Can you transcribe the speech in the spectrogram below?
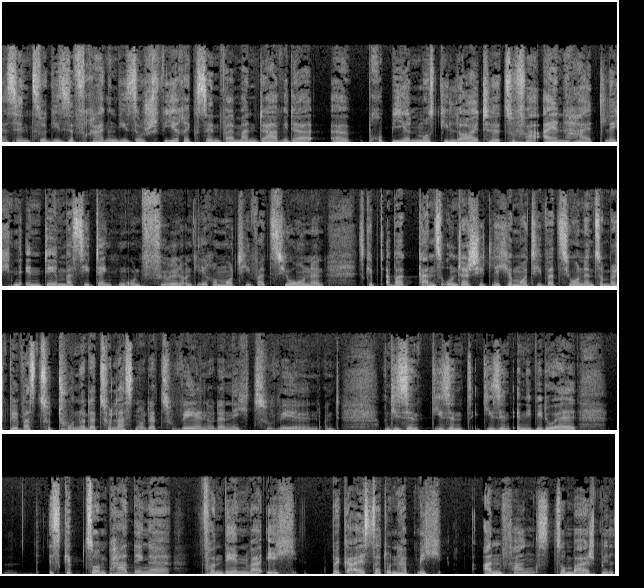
Das sind so diese Fragen, die so schwierig sind, weil man da wieder äh, probieren muss, die Leute zu vereinheitlichen in dem, was sie denken und fühlen und ihre Motivationen. Es gibt aber ganz unterschiedliche Motivationen, zum Beispiel was zu tun oder zu lassen oder zu wählen oder nicht zu wählen. Und, und die sind, die sind, die sind individuell. Es gibt so ein paar Dinge, von denen war ich begeistert und habe mich anfangs zum Beispiel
